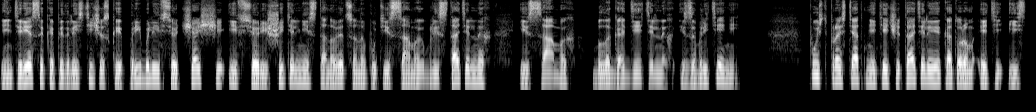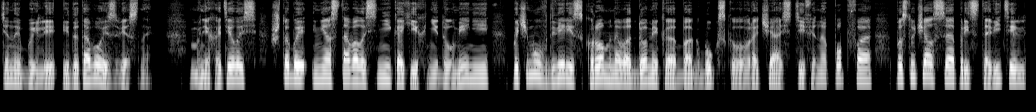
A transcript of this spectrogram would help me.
Интересы капиталистической прибыли все чаще и все решительнее становятся на пути самых блистательных и самых благодетельных изобретений. Пусть простят мне те читатели, которым эти истины были и до того известны. Мне хотелось, чтобы не оставалось никаких недоумений, почему в двери скромного домика бакбукского врача Стивена Попфа постучался представитель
